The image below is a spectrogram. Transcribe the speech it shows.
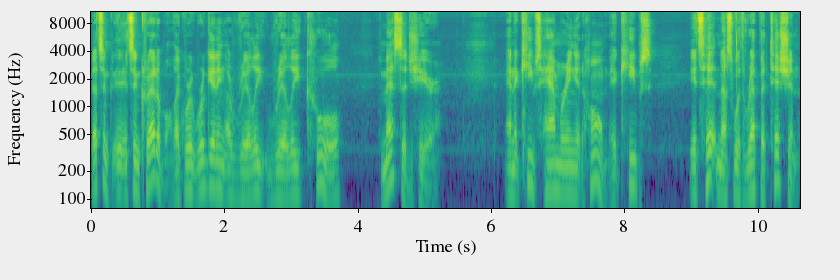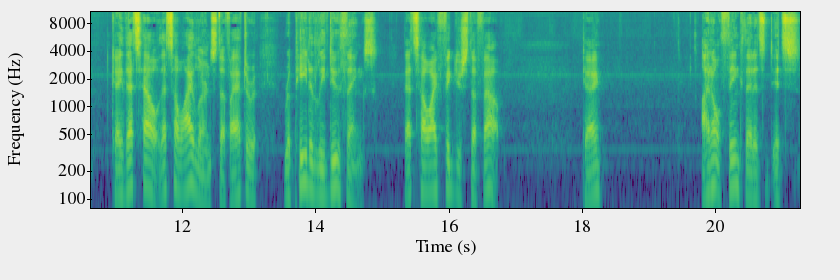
That's it's incredible. Like we're we're getting a really really cool message here, and it keeps hammering it home. It keeps it's hitting us with repetition. Okay, that's how that's how I learn stuff. I have to re- repeatedly do things. That's how I figure stuff out. Okay? I don't think that it's it's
